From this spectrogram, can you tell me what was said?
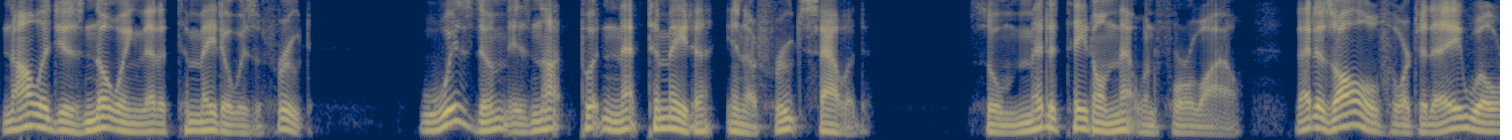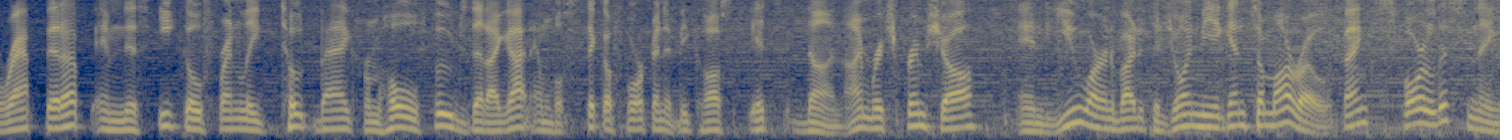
Knowledge is knowing that a tomato is a fruit. Wisdom is not putting that tomato in a fruit salad. So meditate on that one for a while. That is all for today. We'll wrap it up in this eco friendly tote bag from Whole Foods that I got, and we'll stick a fork in it because it's done. I'm Rich Grimshaw, and you are invited to join me again tomorrow. Thanks for listening.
